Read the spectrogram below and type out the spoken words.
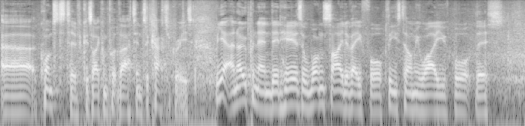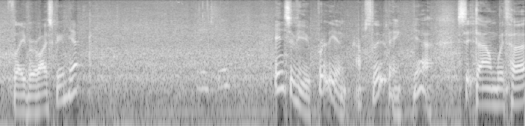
uh, quantitative because I can put that into categories. But yeah, an open-ended. Here's a one side of A4. Please tell me why you've bought this flavour of ice cream. Yeah. Interview, brilliant, absolutely, yeah. Sit down with her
